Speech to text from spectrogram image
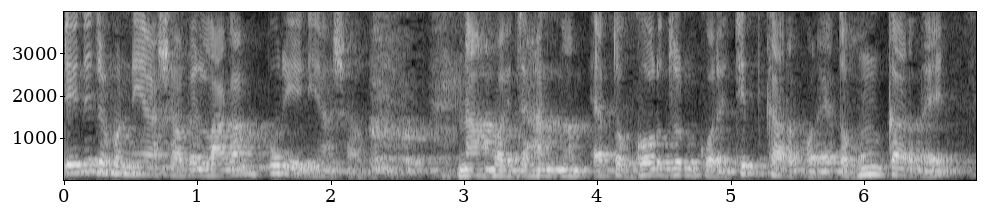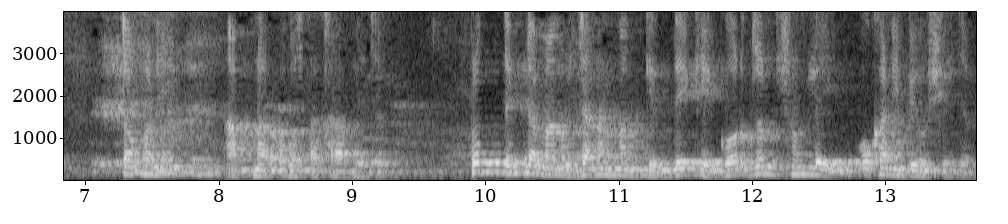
টেনে যখন নিয়ে আসা হবে, লাগাম পরিয়ে নিয়ে আসা হবে। না হয় জাহান্নাম এত গর্জন করে, চিৎকার করে, এত হুঙ্কার দেয়, তখনই আপনার অবস্থা খারাপ হয়ে যাবে। প্রত্যেকটা মানুষ জাহান্নামকে দেখে গর্জন শুনলেই ওখানে হয়ে যাবে।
